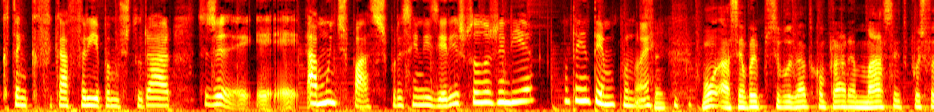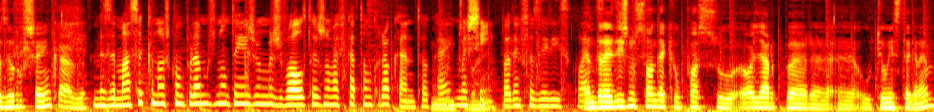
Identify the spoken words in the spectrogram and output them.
que tem que ficar fria para misturar. Ou seja, é- é- há muitos passos, por assim dizer. E as pessoas hoje em dia não têm tempo, não é? Sim. Bom, há sempre a possibilidade de comprar a massa e depois fazer o recheio em casa. Mas a massa que nós compramos não tem as mesmas voltas, não vai ficar tão crocante, ok? Muito Mas bem. sim, podem fazer isso, claro. André, diz-me só onde é que eu posso olhar para eh, o teu Instagram.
